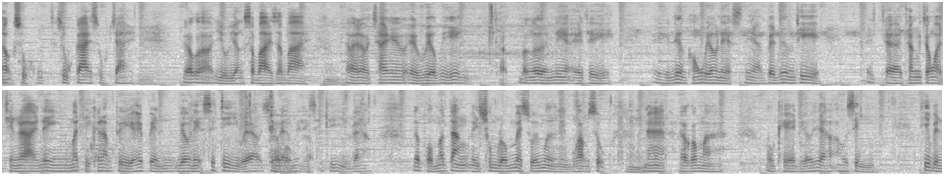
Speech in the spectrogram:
นอกสุขสุขกายสุขใจ แล้วก็อยู่อย่างสบายสบายๆอืมเอ่อเราใช้ well being ครับบังเอิญเนี่ยไอ้ที่ไอ้เรื่องของ wellness เนี่ยเป็นเรื่องที่จะ ทางจังหวัดเชียงรายได้มีมติคณะรัฐมนตรีให้เป็น wellness city อยู่แล้วเชียงรายครับผม wellness city อยู่แล้ว แล้วผมมาตั้งไอ้ชมรมแม่สวยเมืองแห่งความสุขอืมนะฮะแล้วก็มาโอเค เดี๋ยวจะเอาสิ่งที่เป็น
